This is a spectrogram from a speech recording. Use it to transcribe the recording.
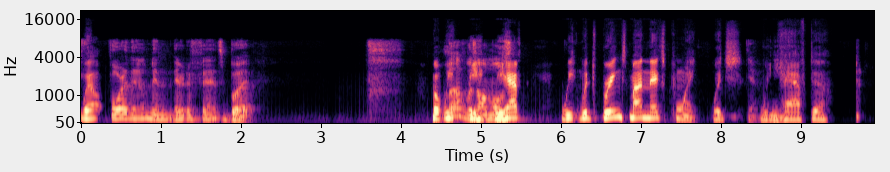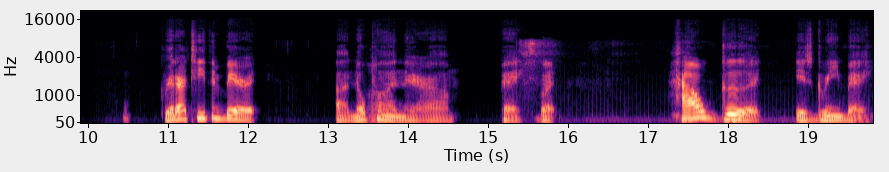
Well, for them in their defense, but but we we, almost... we, have we which brings my next point, which yeah. we have to grit our teeth and bear it. Uh, no oh. pun there, um, pay. But how good is Green Bay?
